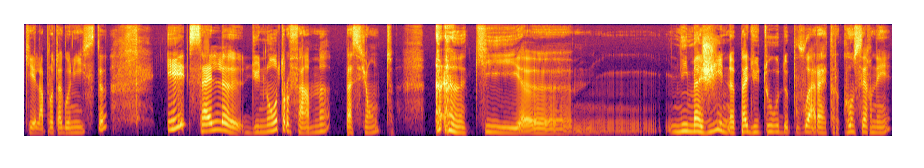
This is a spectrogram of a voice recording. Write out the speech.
qui est la protagoniste, et celle d'une autre femme patiente qui euh, n'imagine pas du tout de pouvoir être concernée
